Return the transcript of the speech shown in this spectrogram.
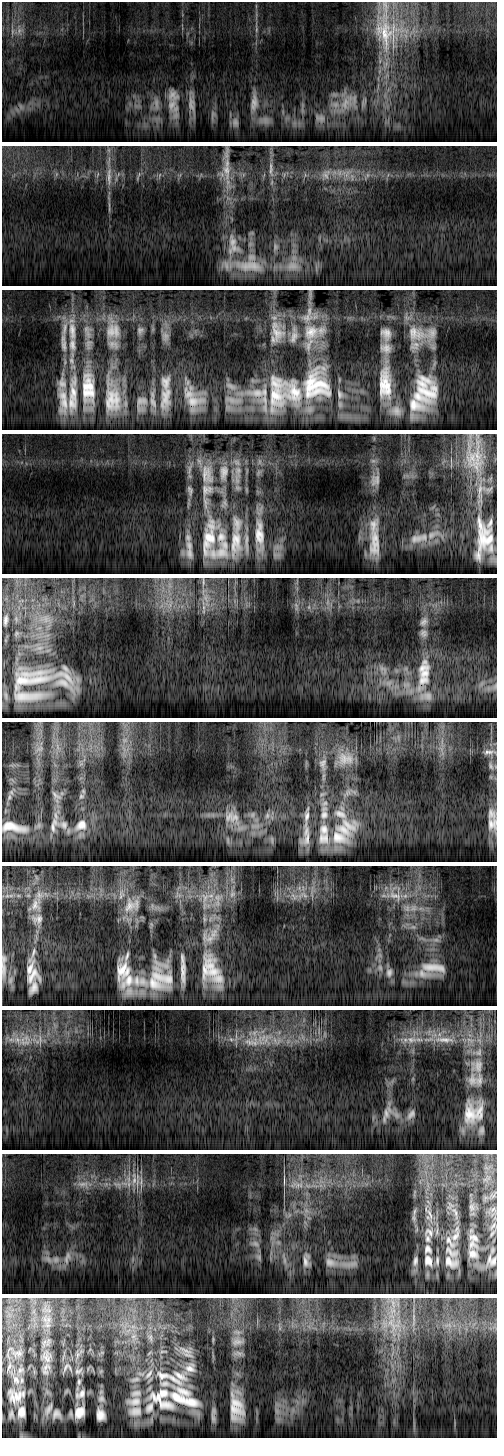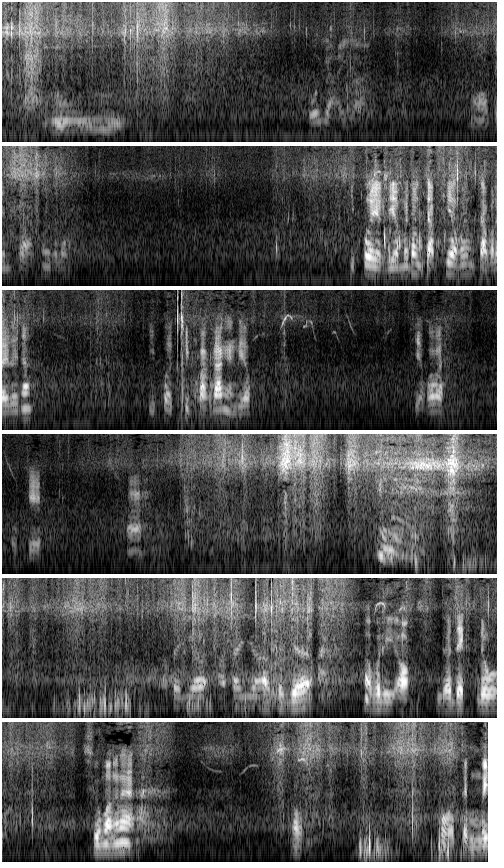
เกี่ยวว่าอ่ามองเขากัดเกือบขึ้นฝั่งคนที่มาตีเมื่อวานอะช่างนุ่นช่างนุ่นโอ้ยแต่ภาพสวยเมื่อกี้กระโดดตูมตูมแล้วกระโดดออกมาต้องปามเขี้ยวไงถ้าไม่เขี้ยวไม่โดดกระตาที่โดดเปรี้ยวแล้วโดนอีกแล้วเอาแล้ววะโอ้ยนี่ใหญ่เว้ยเอาแล้ววะมุดแล้วด้วย อะออกแล้วอุ้ยโอ้ยยังอยู่ตกใจนี่เอาให้ดีเลยตัวใหญ่เว้ยใหญ่ไหมน่าจะใหญ่มาอ้าปากที่เซ็ตกูเดี๋ยวโดนออกไว้ก่อนเออไม่เท่าไหร่คิปเปอร์คิปเปอร์เดี๋ยวไม่เป็นไรจริงอืมตัวใหญ่ใหญ่อ๋อเต็มปากไม่เป็นไร คิปเปอร์อย่างเดียวไม่ต้องจับเชือกไม่ต้องจับอะไรเลยนะคิปเปอร์คิดปากร่างอย่างเดียวเสียบเข้าไปโอเคมาเอาซะเยอะเอาซะเยอะเอาไปเยอะเอาบุหรี่ออกเดี๋ยวเด็กดูชูมังหน้าเขาโอ้เต็มมิด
